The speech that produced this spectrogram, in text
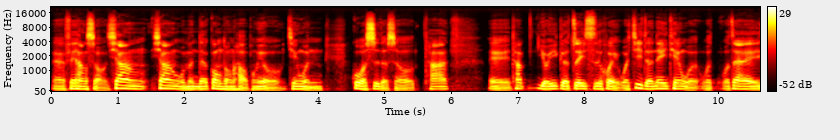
呃，非常熟，像像我们的共同的好朋友金文过世的时候，他，诶，他有一个追思会，我记得那一天我我我在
